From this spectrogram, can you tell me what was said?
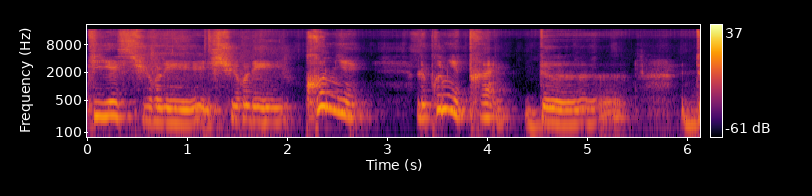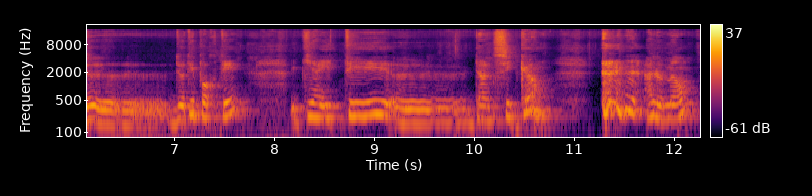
qui est sur les, sur les premiers, le premier train de, de, déportés qui a été euh, dans ces camps allemands.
